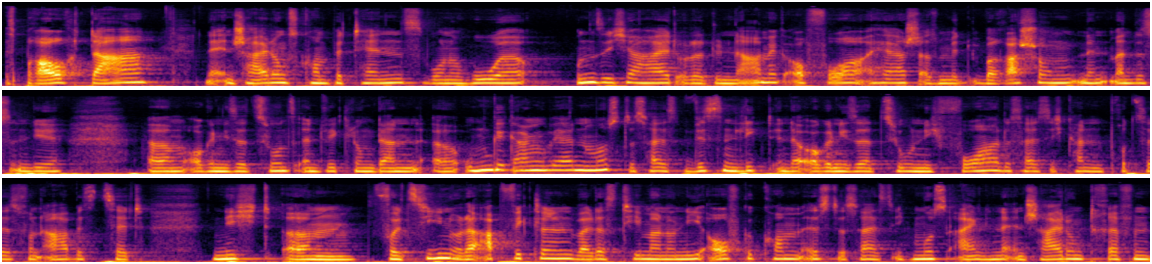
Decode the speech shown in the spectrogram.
es braucht da eine Entscheidungskompetenz, wo eine hohe Unsicherheit oder Dynamik auch vorherrscht. Also mit Überraschung nennt man das in die ähm, Organisationsentwicklung dann äh, umgegangen werden muss. Das heißt, Wissen liegt in der Organisation nicht vor. Das heißt, ich kann einen Prozess von A bis Z nicht ähm, vollziehen oder abwickeln, weil das Thema noch nie aufgekommen ist. Das heißt, ich muss eigentlich eine Entscheidung treffen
